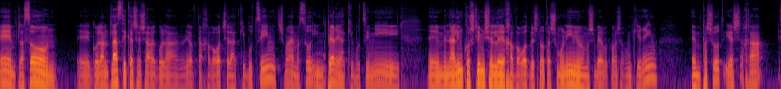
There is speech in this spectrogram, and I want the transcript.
הם, פלסון, אה, גולן פלסטיקה של שער הגולן, אני אוהב את החברות של הקיבוצים. תשמע, הם עשו אימפריה, הקיבוצים, ממנהלים כושלים של אה, חברות בשנות ה-80 עם המשבר וכל מה שאנחנו מכירים. הם פשוט, יש לך 20-30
